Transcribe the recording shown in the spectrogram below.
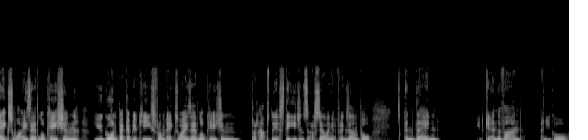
XYZ location. You go and pick up your keys from XYZ location, perhaps the estate agents that are selling it, for example. And then you'd get in the van and you go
